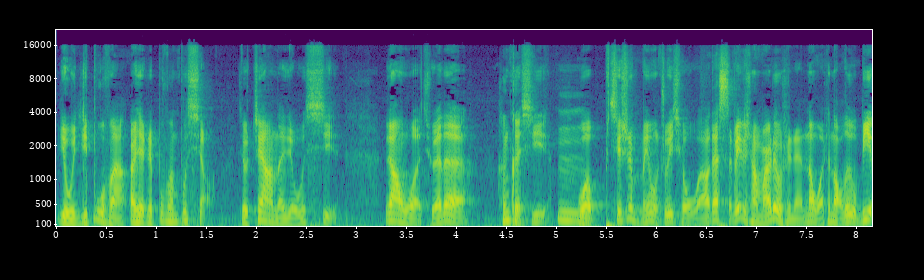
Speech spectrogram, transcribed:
有一部分，而且这部分不小，就这样的游戏让我觉得很可惜。嗯，我其实没有追求我要在 Switch 上玩六十帧，那我是脑子有病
